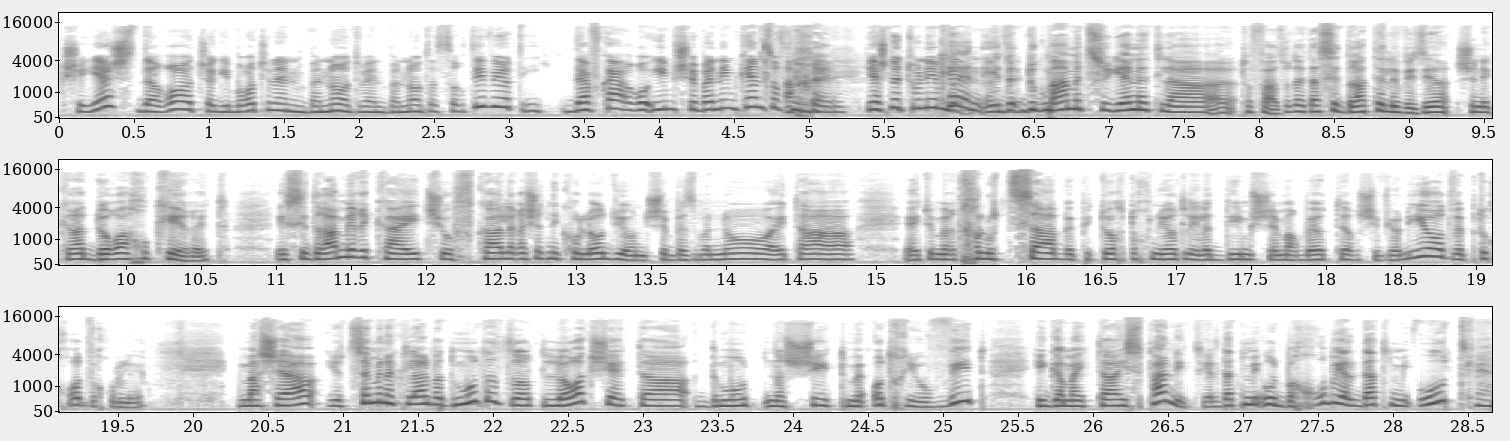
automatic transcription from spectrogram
כשיש סדרות שהגיבורות שלהן בנות והן בנות אסרטיביות, דווקא רואים שבנים כן צופים בהן. יש נתונים. כן, דוגמה מצוינת לתופעה הזאת הייתה סדרת טלוויזיה שנקראת דורה החוקרת. היא סדרה אמריקאית שהופקה לרשת ניקולודיון, שבזמנו הייתה, הייתי אומרת, חלוצה בפיתוח תוכניות לילדים שהן הרבה יותר שוויוניות ופתוחות וכולי. מה שהיה יוצא מן הכלל בדמות הזאת, לא רק שהיא הייתה דמות נשית מאוד חיובית, היא גם הייתה היספנית, ילדת מיעוט. בחרו בילדת מיעוט כן.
